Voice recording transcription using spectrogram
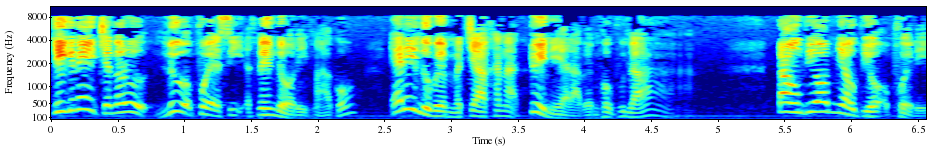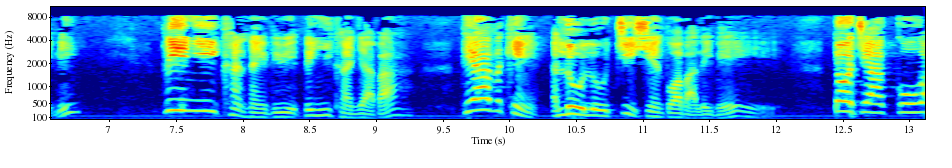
ဒီကနေ့ကျွန်တော်တို့လူအဖွဲ့အစည်းအသင်းတော်တွေမှာကောအဲ့ဒီလိုပဲမကြာခဏတွေ့နေရတာပဲမဟုတ်ဘူးလားတောင်ပြောမြောက်ပြောအဖွဲ့တွေလေသင်ကြီးခံနိုင်သည်သင်ကြီးခံကြပါ ဖျားသခင်အလိုလိုကြည်ရှင်သွားပါလိမ့်မယ်တော်ကြာကိုက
